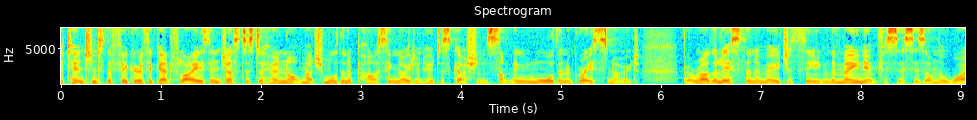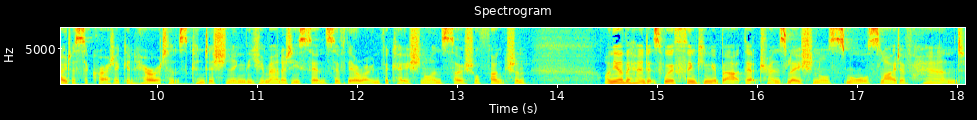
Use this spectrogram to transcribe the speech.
Attention to the figure of the gadfly is, in justice to her, not much more than a passing note in her discussion, something more than a grace note, but rather less than a major theme. The main emphasis is on the wider Socratic inheritance conditioning the humanities' sense of their own vocational and social function. On the other hand, it's worth thinking about that translational small sleight of hand.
